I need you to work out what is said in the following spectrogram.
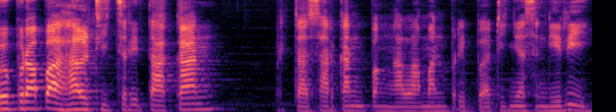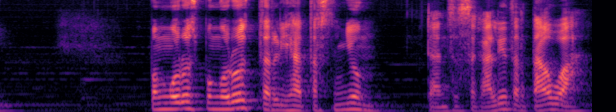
Beberapa hal diceritakan berdasarkan pengalaman pribadinya sendiri. Pengurus-pengurus terlihat tersenyum dan sesekali tertawa.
